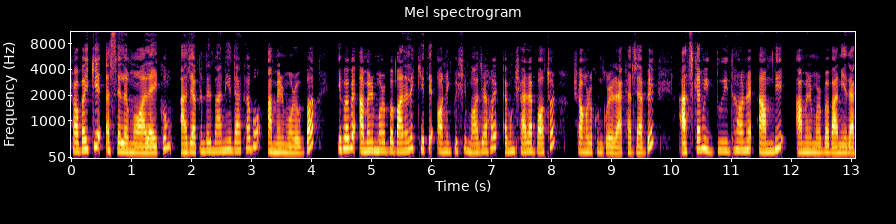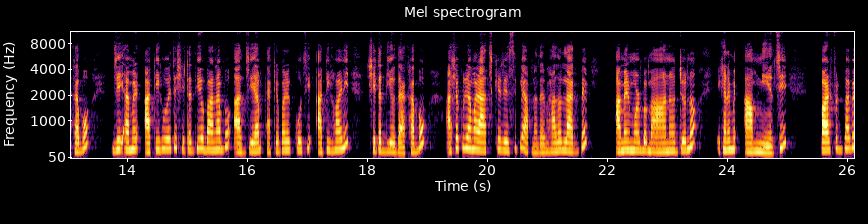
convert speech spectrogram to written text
সবাইকে আসসালামু আলাইকুম। আজ আপনাদের বানিয়ে দেখাবো আমের মোরব্বা। এভাবে আমের মোরব্বা বানালে খেতে অনেক বেশি মজা হয় এবং সারা বছর সংরক্ষণ করে রাখা যাবে। আজকে আমি দুই ধরনের আম দিয়ে আমের মোরব্বা বানিয়ে দেখাবো। যেই আমের আটি হয়েছে সেটা দিয়েও বানাবো আর যে আম একেবারে কচি আটি হয়নি সেটা দিয়েও দেখাবো। আশা করি আমার আজকের রেসিপি আপনাদের ভালো লাগবে। আমের মোরব্বা বানানোর জন্য এখানে আমি আম নিয়েছি। পারফেক্টভাবে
